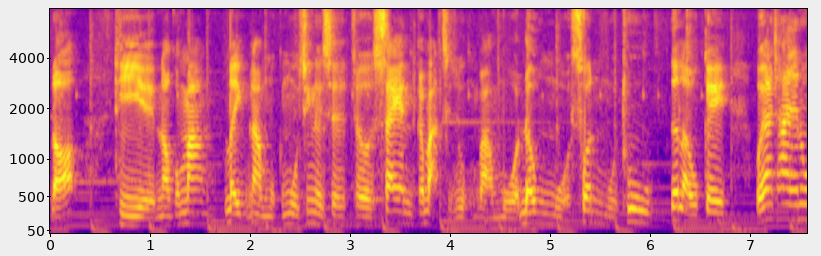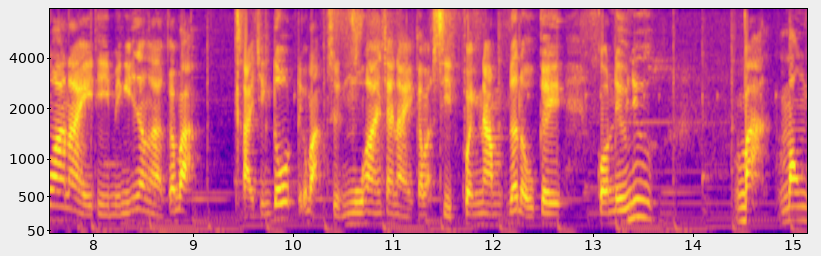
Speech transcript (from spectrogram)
Đó, thì nó có mang, đây cũng là một cái mùi signature sen các bạn sử dụng vào mùa đông, mùa xuân, mùa thu, rất là ok. Với hai chai hoa này thì mình nghĩ rằng là các bạn, tài chính tốt thì các bạn sử dụng mua hai chai này, các bạn xịt quanh năm, rất là ok. Còn nếu như bạn mong,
